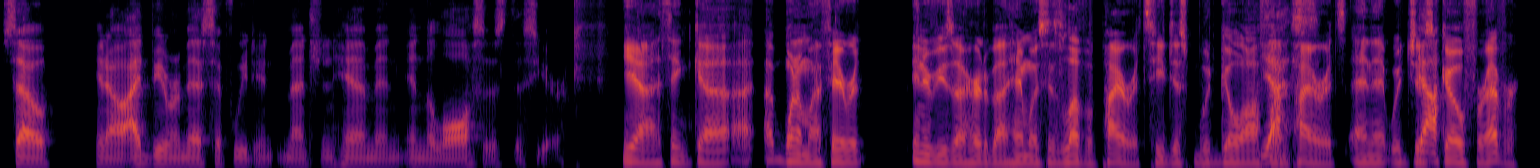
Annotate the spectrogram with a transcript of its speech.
So, you know, I'd be remiss if we didn't mention him in, in the losses this year. Yeah, I think uh, one of my favorite interviews I heard about him was his love of pirates. He just would go off yes. on pirates, and it would just yeah. go forever.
